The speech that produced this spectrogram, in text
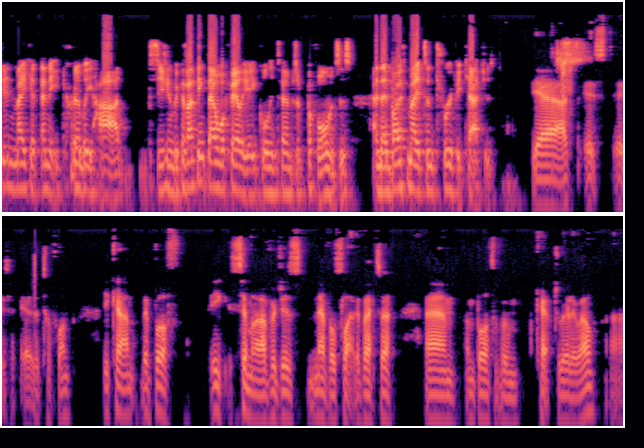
didn't make it an incredibly hard decision because I think they were fairly equal in terms of performances, and they both made some terrific catches. Yeah, it's it's it's, it's a tough one. You can't. They're both similar averages. Nevill slightly better, um, and both of them kept really well. Uh,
